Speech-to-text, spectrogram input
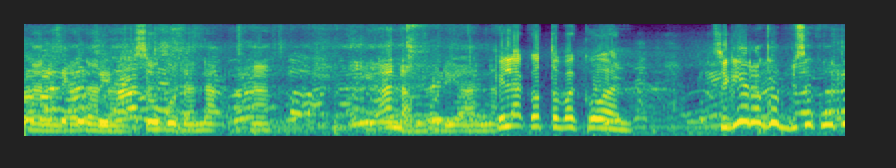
Nagdaga na sugod anak ha? Di anak po di anak. Pila ko tabakuan. sige ra gud bisa ko to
